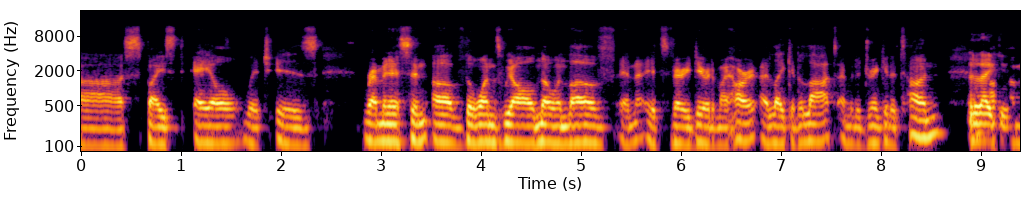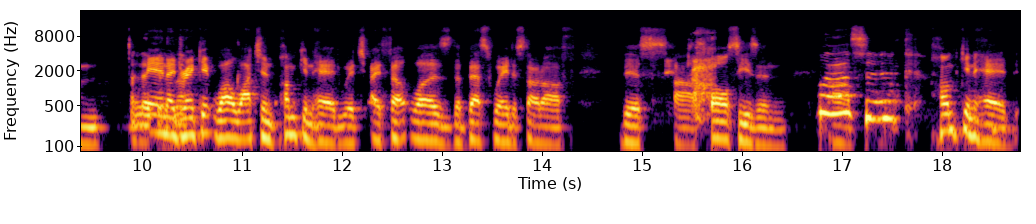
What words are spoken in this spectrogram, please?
uh, spiced ale, which is reminiscent of the ones we all know and love, and it's very dear to my heart. I like it a lot. I'm going to drink it a ton. I like it. Um, I like and it. I drank it while watching Pumpkinhead, which I felt was the best way to start off this uh, fall season. Classic. Pumpkinhead,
